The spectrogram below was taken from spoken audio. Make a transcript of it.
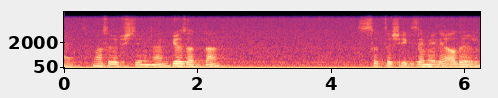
Evet, muhasebe fişlerinden göz alttan satış XML'i alıyorum.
